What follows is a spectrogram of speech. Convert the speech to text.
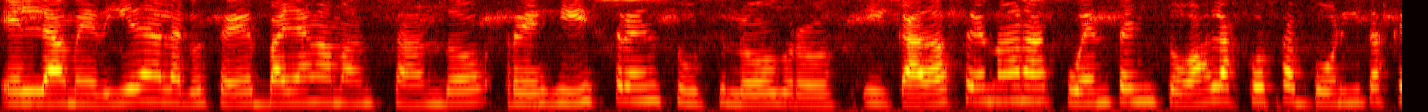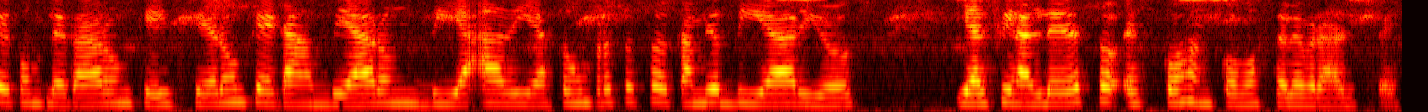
En la medida en la que ustedes vayan avanzando, registren sus logros y cada semana cuenten todas las cosas bonitas que completaron, que hicieron, que cambiaron día a día. Esto es un proceso de cambios diarios y al final de eso escojan cómo celebrarse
